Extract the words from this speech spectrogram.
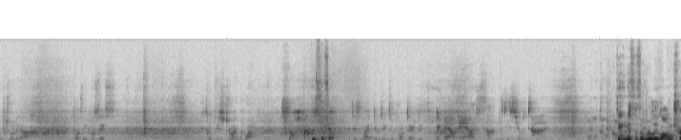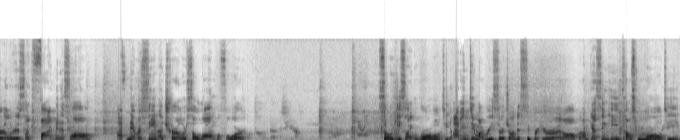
we truly are, what we possess, it could destroy the world. This is a it is my duty to protect it. My son, it is your time. Dang, this is a really long trailer. It's like five minutes long. I've never seen a trailer so long before. So he's like royalty. I didn't do my research on this superhero at all, but I'm guessing he comes from royalty.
